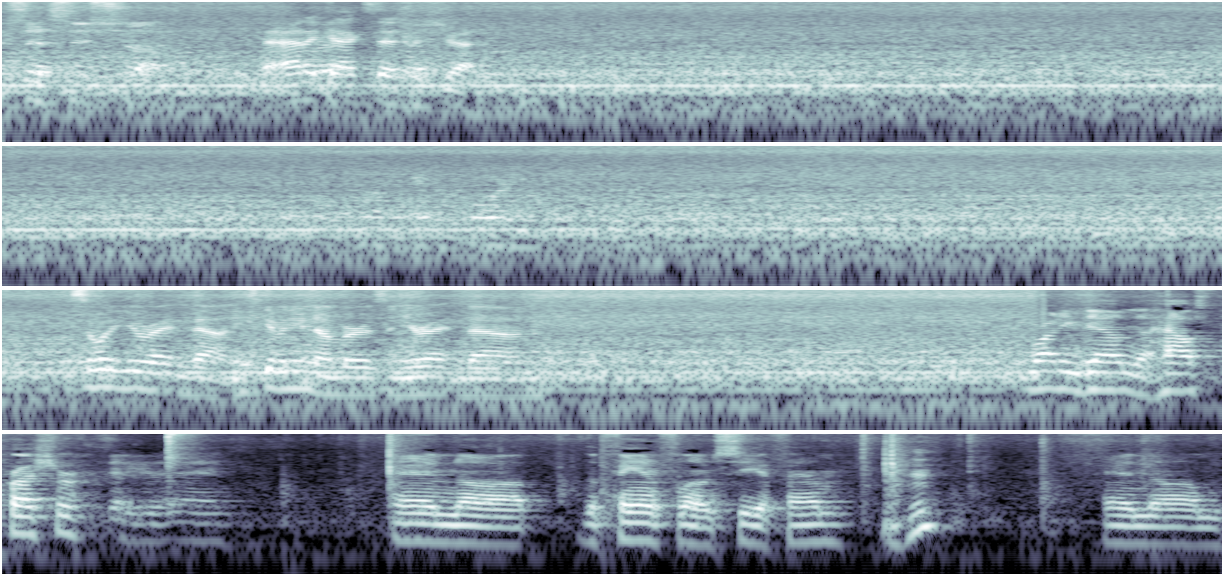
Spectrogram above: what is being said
Access is shut. The attic access is shut. Don't forget forty. So what are you writing down? He's giving you numbers, and you're writing down. Writing down the house pressure Gotta get an and uh, the fan flow in CFM. Mhm. And um,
